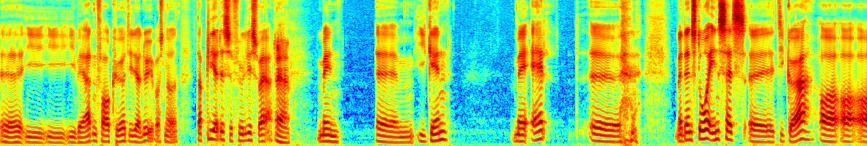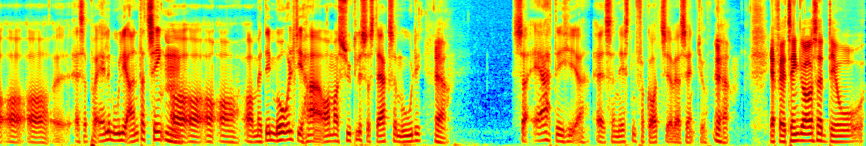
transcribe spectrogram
øh, i, i, i verden for at køre de der løb og sådan noget, der bliver det selvfølgelig svært. ja. Men øh, igen, med alt, øh, med den store indsats, øh, de gør, og, og, og, og, og øh, altså på alle mulige andre ting, Mm. og, og, og, og, og med det mål, de har om at cykle så stærkt som muligt, ja. så er det her altså næsten for godt til at være sandt jo. Ja. ja, for jeg tænker også, at det er jo...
